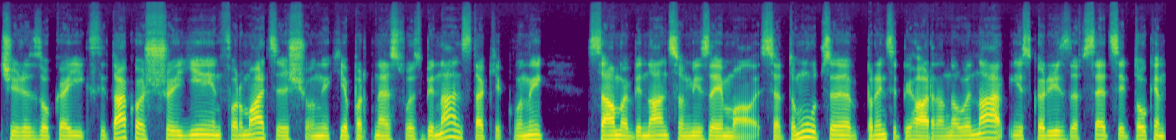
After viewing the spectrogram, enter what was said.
через OKX. І також є інформація, що у них є партнерство з Binance, так як вони саме Binance і займалися. Тому це, в принципі, гарна новина, і, скоріш за все, цей токен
